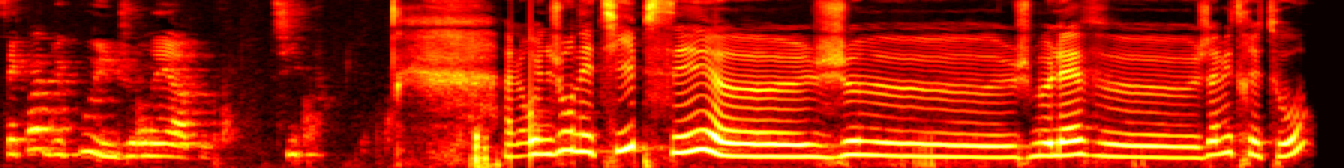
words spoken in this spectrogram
C'est quoi du coup une journée un peu type? Alors une journée type, c'est euh, je, je me lève euh, jamais très tôt.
